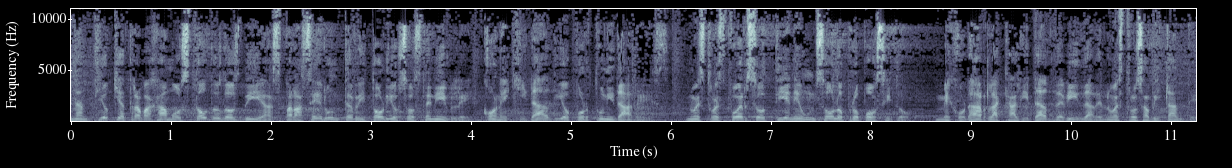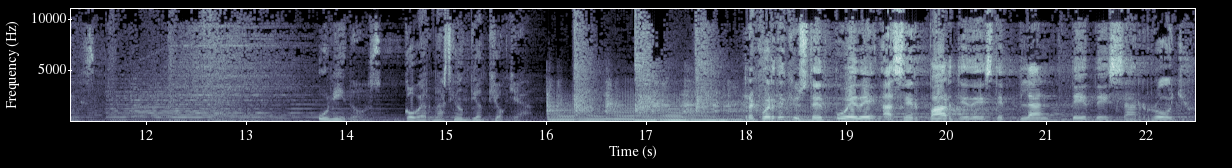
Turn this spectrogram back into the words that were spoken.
En Antioquia trabajamos todos los días para ser un territorio sostenible, con equidad y oportunidades. Nuestro esfuerzo tiene un solo propósito, mejorar la calidad de vida de nuestros habitantes. Unidos, Gobernación de Antioquia. Recuerde que usted puede hacer parte de este plan de desarrollo.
